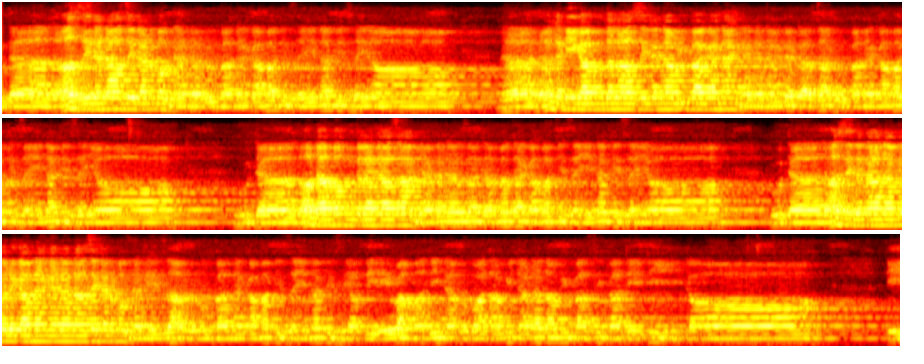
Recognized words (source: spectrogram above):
ဘုဒ္ဓလောစေတနာစေတနမုဒ္ဒတရူပတကမ္မပစ္စယေနပစ္စယောနာနာဂနိဂဘုဒ္ဓလာစေတနာဝိပါကနာငန္ဒနာတတသရူပတကမ္မပစ္စယေနပစ္စယောဘုဒ္ဓလောဓမ္မဘုဒ္ဓလာသာမြတ်တနာသဓမ္မတကမ္မပစ္စယေနပစ္စယောဘုဒ္ဓနာစေတနာနာပြောရကနိုင်ငံနာစေတမုဒ္ဒနေသရူပနာကမ္မပိစယေနပိစယောတိဧဝမတိနာဘဝတာဝိဒါရတဝိပါစိကတိတိတော ဒီ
